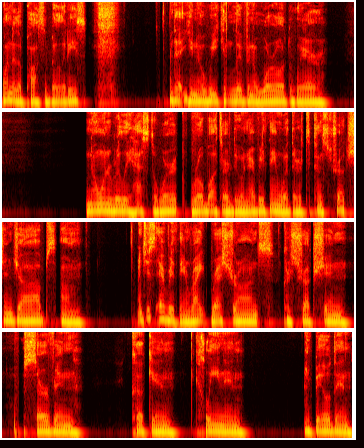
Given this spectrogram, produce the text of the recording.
one of the possibilities that you know we can live in a world where no one really has to work. Robots are doing everything, whether it's construction jobs, um, just everything, right? Restaurants, construction, serving, cooking, cleaning, building,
